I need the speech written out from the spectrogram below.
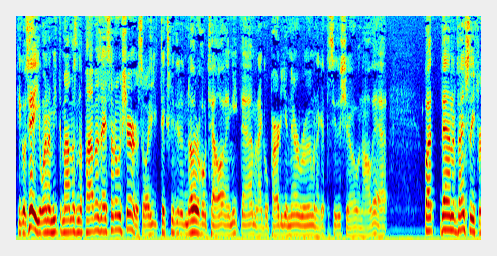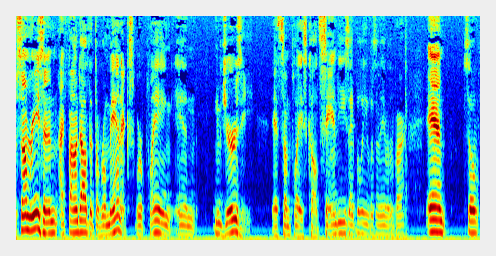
He goes, "Hey, you want to meet the Mamas and the Papas?" I said, "Oh, sure." So he takes me to another hotel, and I meet them, and I go party in their room, and I get to see the show and all that. But then eventually, for some reason, I found out that the Romantics were playing in New Jersey at some place called Sandy's, I believe was the name of the bar. And so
